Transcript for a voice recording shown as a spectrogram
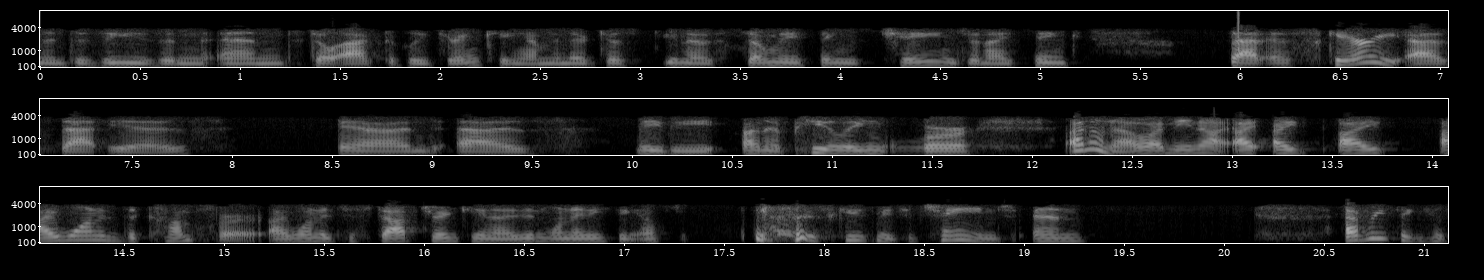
the disease and and still actively drinking. I mean, they're just, you know, so many things change and I think that as scary as that is and as maybe unappealing or I don't know. I mean, I I I I wanted the comfort. I wanted to stop drinking. I didn't want anything else to, excuse me, to change. And everything has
